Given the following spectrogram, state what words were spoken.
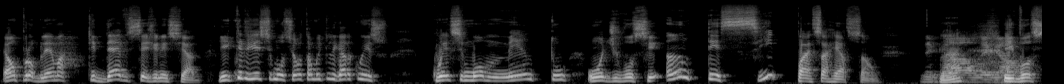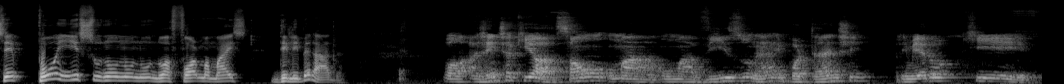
é um problema que deve ser gerenciado. E a inteligência emocional está muito ligada com isso com esse momento onde você antecipa essa reação. Legal, né? legal. E você põe isso no, no, numa forma mais deliberada. Bom, a gente aqui, ó, só um, uma, um aviso né, importante. Primeiro que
